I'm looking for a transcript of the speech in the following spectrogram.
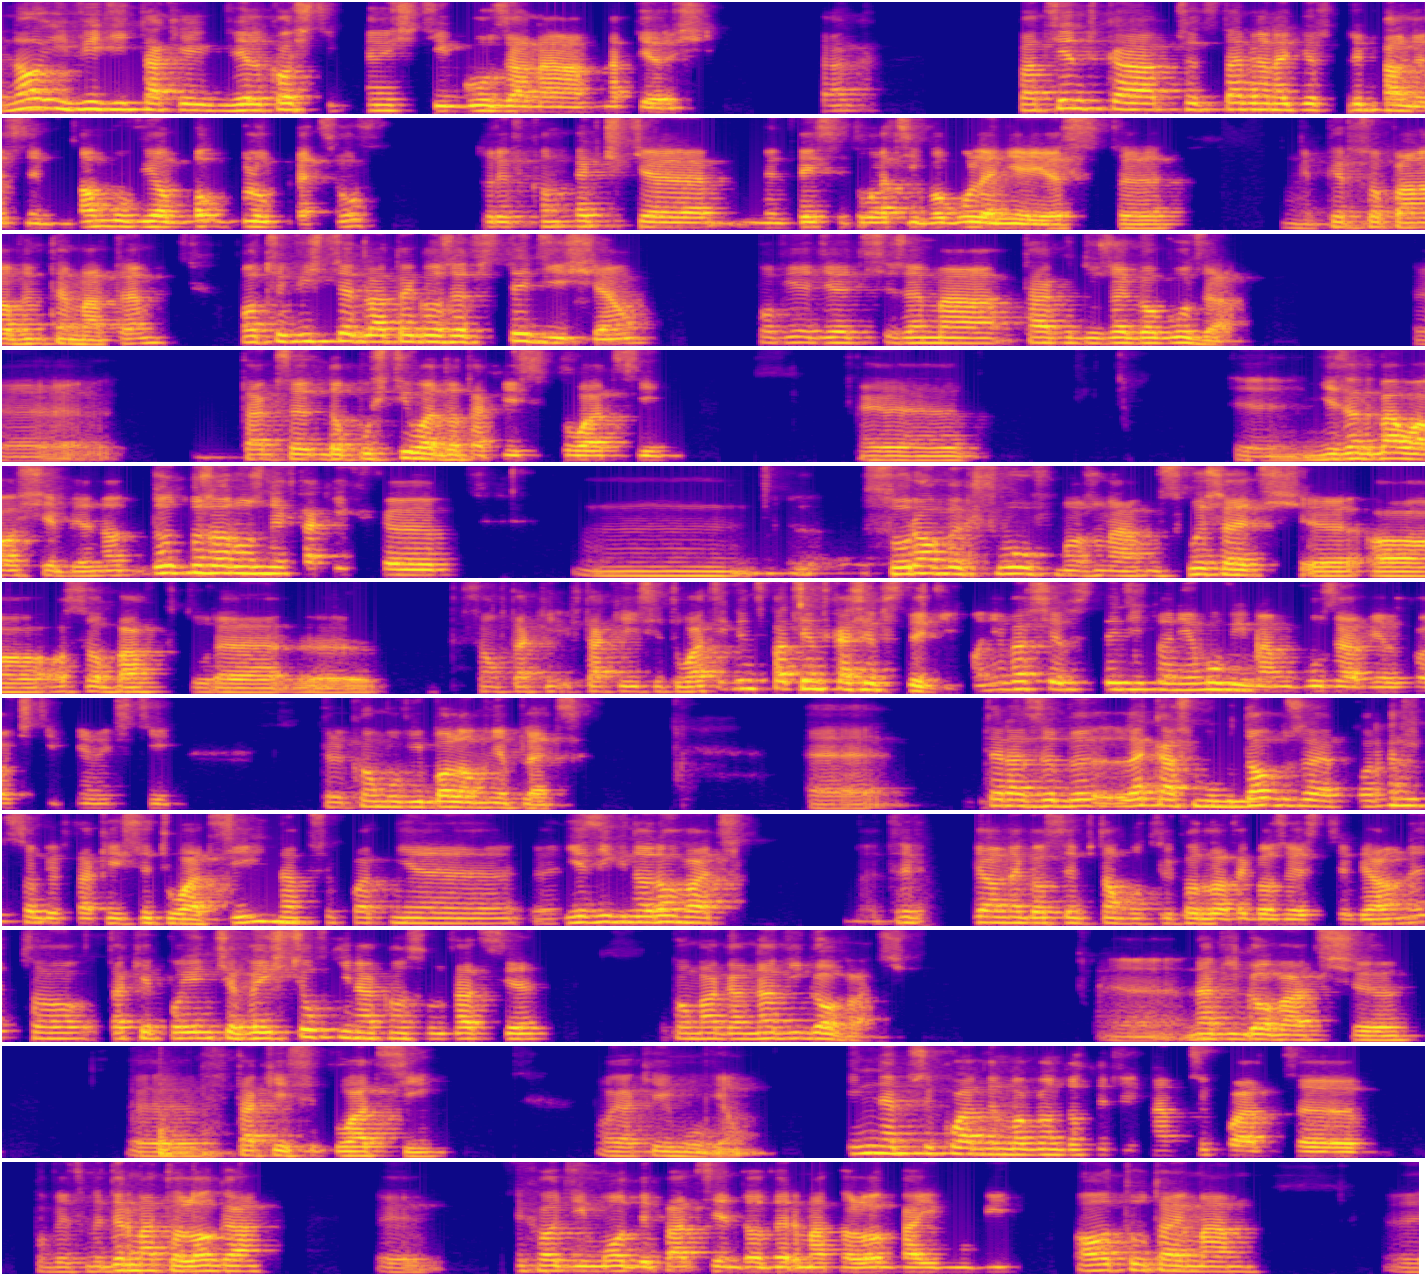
No i widzi takiej wielkości pięści guza na, na piersi. Tak? Pacjentka przedstawia najpierw trybalny symptom, mówi o bólu pleców, który w kontekście tej sytuacji w ogóle nie jest e, pierwszoplanowym tematem. Oczywiście dlatego, że wstydzi się powiedzieć, że ma tak dużego gudza. E, także dopuściła do takiej sytuacji, e, nie zadbała o siebie. No, dużo różnych takich Mm, surowych słów można usłyszeć e, o osobach, które e, są w takiej, w takiej sytuacji, więc pacjentka się wstydzi. Ponieważ się wstydzi, to nie mówi mam guza wielkości pięści, tylko mówi bolą mnie plecy. Teraz, żeby lekarz mógł dobrze poradzić sobie w takiej sytuacji, na przykład nie, nie zignorować trywialnego symptomu tylko dlatego, że jest trywialny, to takie pojęcie wejściówki na konsultację pomaga nawigować, e, nawigować e, e, w takiej sytuacji, o jakiej mówią. Inne przykłady mogą dotyczyć na przykład powiedzmy dermatologa. Przychodzi młody pacjent do dermatologa i mówi: O, tutaj mam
